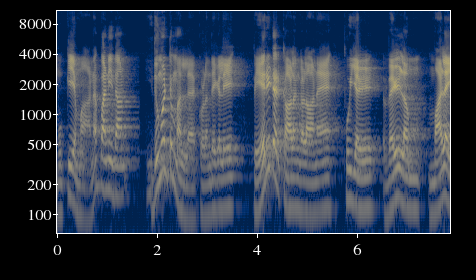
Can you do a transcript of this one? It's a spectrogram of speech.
முக்கியமான பணிதான். இது மட்டுமல்ல குழந்தைகளே பேரிடர் காலங்களான புயல் வெள்ளம் மழை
